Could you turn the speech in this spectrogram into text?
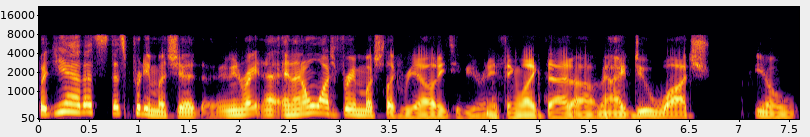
but yeah, that's that's pretty much it. I mean, right now, and I don't watch very much like reality TV or anything like that. Uh, I mean, I do watch, you know,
